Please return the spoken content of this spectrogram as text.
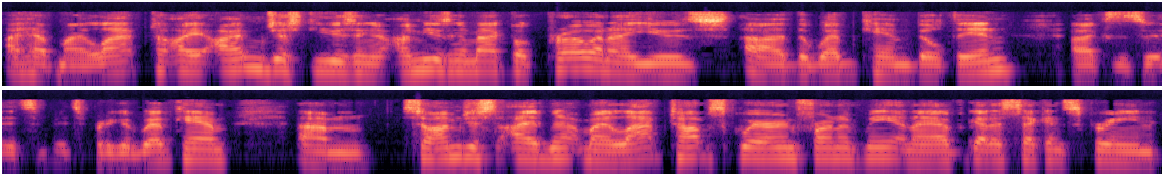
I have my laptop, I, am just using, I'm using a MacBook Pro and I use uh, the webcam built in because uh, it's, it's, it's a pretty good webcam. Um, so I'm just, I've got my laptop square in front of me and I've got a second screen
